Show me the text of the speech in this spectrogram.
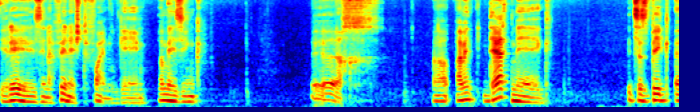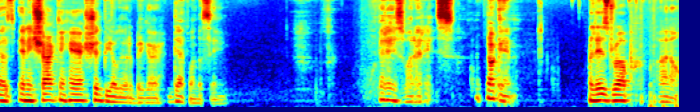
it is in a finished final game. Amazing. Ugh. Uh, I mean, that Meg, it's as big as any shark in here, should be a little bigger. That one the same. It is what it is. Okay. Let's drop, I know,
